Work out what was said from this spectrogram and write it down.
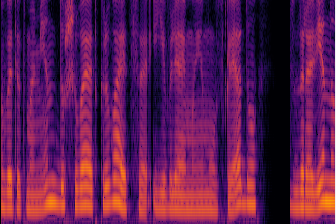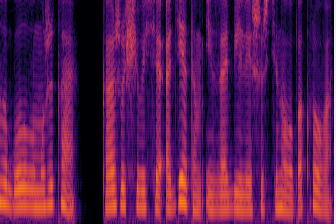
В этот момент душевая открывается, являя моему взгляду здоровенного голову мужика, кажущегося одетым из-за обилия шерстяного покрова.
